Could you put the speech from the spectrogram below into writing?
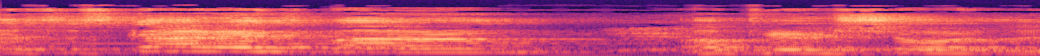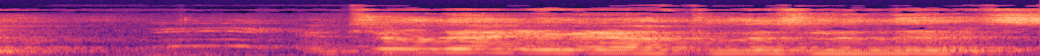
Mr. Scott X Biram up here shortly. Until then, you're going to have to listen to this.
